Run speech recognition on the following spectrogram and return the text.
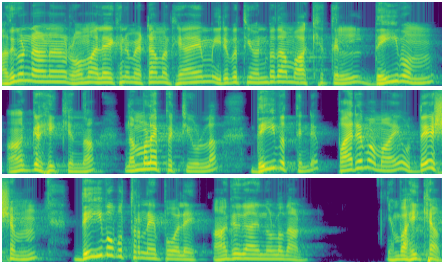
അതുകൊണ്ടാണ് റോമാലേഖനം എട്ടാം അധ്യായം ഇരുപത്തിയൊൻപതാം വാക്യത്തിൽ ദൈവം ആഗ്രഹിക്കുന്ന നമ്മളെപ്പറ്റിയുള്ള ദൈവത്തിന്റെ പരമമായ ഉദ്ദേശം ദൈവപുത്രനെ പോലെ ആകുക എന്നുള്ളതാണ്. ഞാൻ വഹിക്കാം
